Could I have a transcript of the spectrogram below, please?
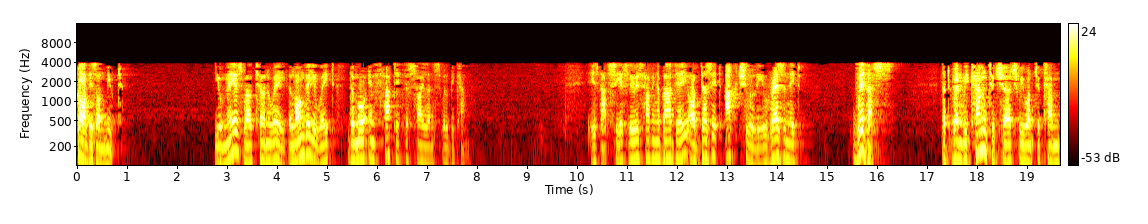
God is on mute. You may as well turn away. The longer you wait, the more emphatic the silence will become. Is that C.S. Lewis having a bad day, or does it actually resonate with us? That when we come to church, we want to come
